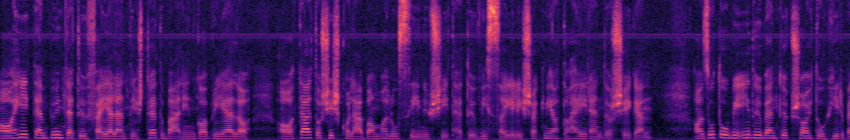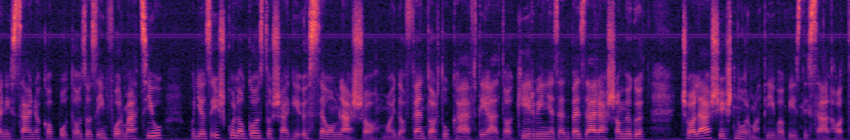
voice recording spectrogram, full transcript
A héten büntető feljelentést tett Bálint Gabriella a tátos iskolában való színűsíthető visszaélések miatt a helyi rendőrségen. Az utóbbi időben több sajtóhírben is szájna kapott az az információ, hogy az iskola gazdasági összeomlása, majd a fenntartó Kft. által kérvényezett bezárása mögött csalás és normatíva biznisz állhat.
